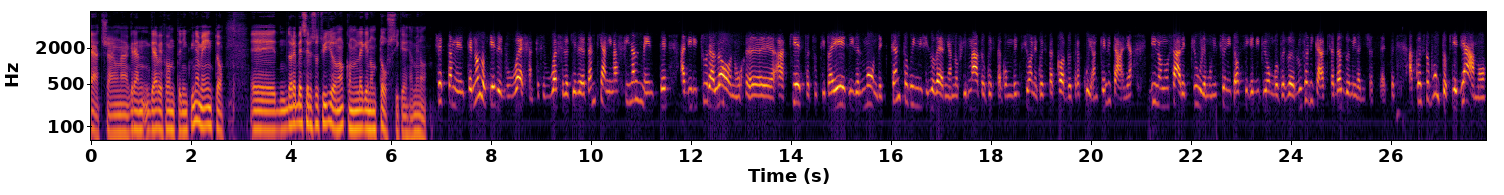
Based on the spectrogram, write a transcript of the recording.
caccia, una gran, grave fonte di inquinamento, eh, dovrebbe essere sostituito no, con leghe non tossiche, almeno Certamente, non lo chiede il WWF, anche se il WWF lo chiede da tanti anni, ma finalmente addirittura l'ONU eh, ha chiesto a tutti i paesi del mondo, e 115 governi hanno firmato questa convenzione, questo accordo, tra cui anche l'Italia, di non usare più le munizioni tossiche di piombo per l'uso di caccia dal 2017. A questo punto chiediamo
